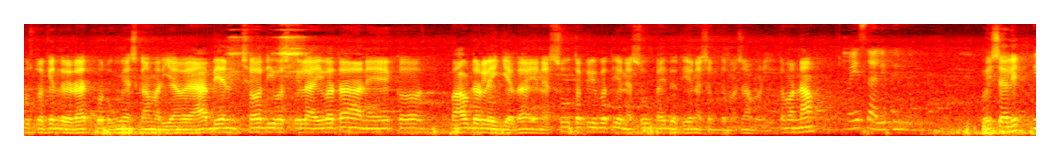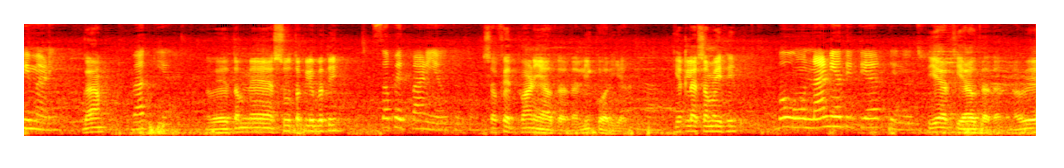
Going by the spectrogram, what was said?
પુષ્પ કેન્દ્ર રાજકોટ ઉમેશ કામરિયા હવે આ બેન છ દિવસ પહેલાં આવ્યા હતા અને એક પાવડર લઈ ગયા હતા. એને શું તકલીફ હતી અને શું ફાયદો થયો એને શબ્દમાં સાંભળ્યું તમારું નામ? વૈશાલી ભીમાણી. વૈશાલી? ભીમાણી. ગામ? વાકિયા. હવે તમને શું તકલીફ હતી? સફેદ પાણી આવતું હતું. સફેદ પાણી આવતા હતા લીકોરિયા. કેટલા સમયથી? બહુ હું નાની હતી ત્યારથી ત્યારથી આવતા હતા. હવે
